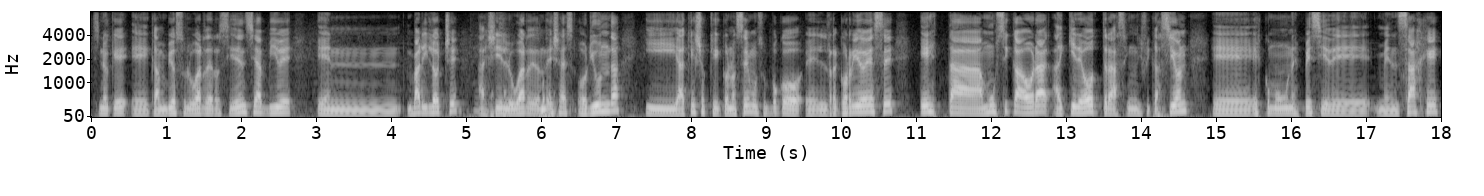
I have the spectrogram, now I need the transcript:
sino que eh, cambió su lugar de residencia, vive en Bariloche, allí el lugar de donde ella es oriunda, y aquellos que conocemos un poco el recorrido ese, esta música ahora adquiere otra significación, eh, es como una especie de mensaje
